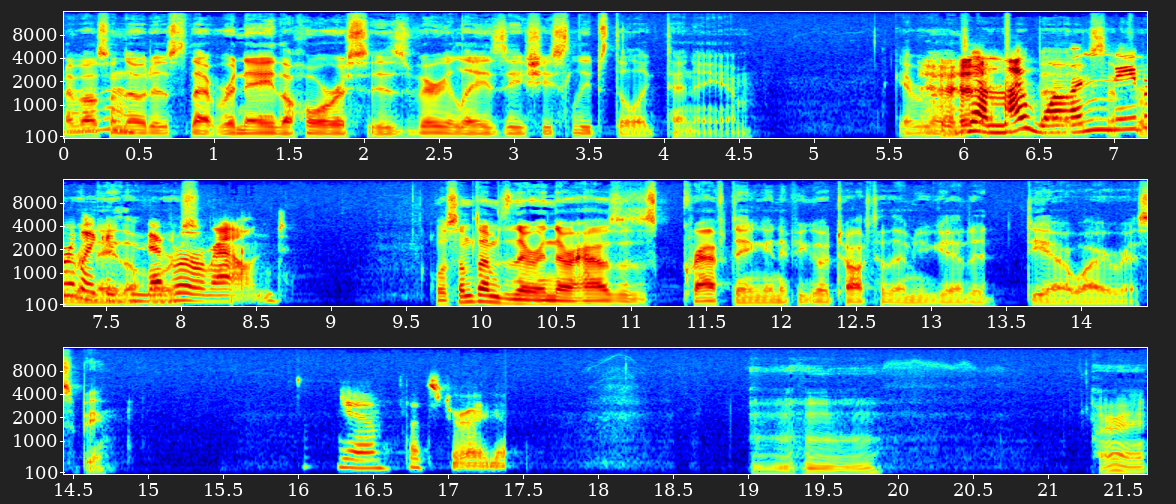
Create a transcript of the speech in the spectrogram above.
I've also know. noticed that Renee the horse is very lazy. She sleeps till like 10 a.m. Everyone's Yeah, my about it except one neighbor like Renee is never horse. around. Well, sometimes they're in their houses crafting, and if you go talk to them, you get a DIY recipe. Yeah, that's true. I guess. Mm-hmm. All right.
